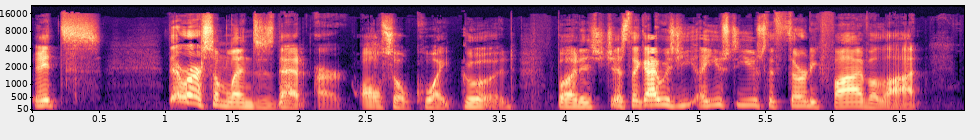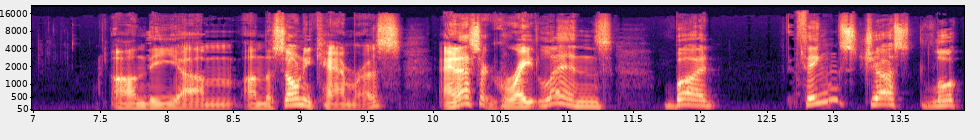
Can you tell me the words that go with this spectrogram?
it's There are some lenses that are also quite good, but it's just like I was I used to use the 35 a lot on the um, on the Sony cameras, and that's a great lens, but things just look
